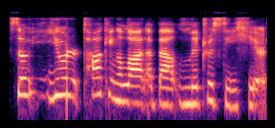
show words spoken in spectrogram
So, you're talking a lot about literacy here.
